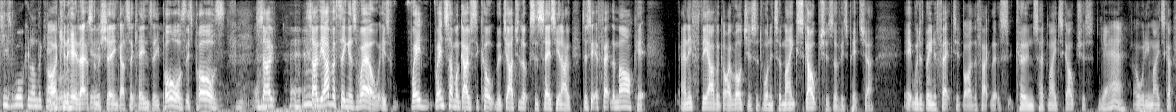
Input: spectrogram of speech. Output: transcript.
she's walking on the Oh, I can hear that was the machine gun. So Kenzie, pause. This pause. So, so the other thing as well is when when someone goes to court, the judge looks and says, you know, does it affect the market? And if the other guy Rogers had wanted to make sculptures of his picture, it would have been affected by the fact that Koons had made sculptures Yeah. already made sculptures.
